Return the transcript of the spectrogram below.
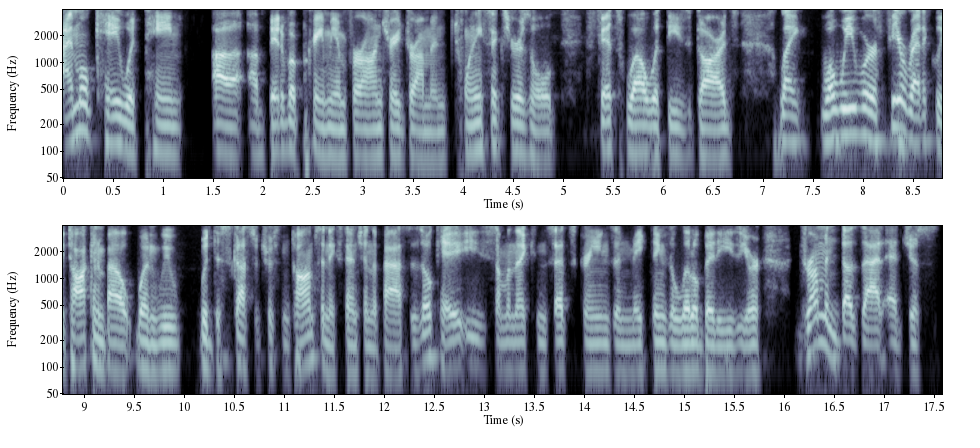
I'm okay with paying a, a, bit of a premium for Andre Drummond, 26 years old, fits well with these guards. Like what we were theoretically talking about when we would discuss a Tristan Thompson extension in the past is okay, he's someone that can set screens and make things a little bit easier. Drummond does that at just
